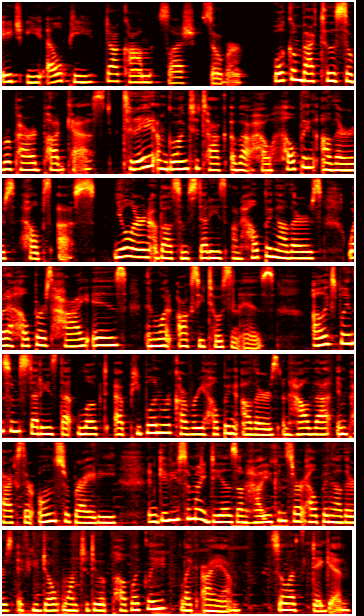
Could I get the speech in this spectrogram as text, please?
H-E-L-P dot com slash sober. Welcome back to the Sober Powered Podcast. Today I'm going to talk about how helping others helps us. You'll learn about some studies on helping others, what a helper's high is, and what oxytocin is. I'll explain some studies that looked at people in recovery helping others and how that impacts their own sobriety, and give you some ideas on how you can start helping others if you don't want to do it publicly like I am. So let's dig in.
